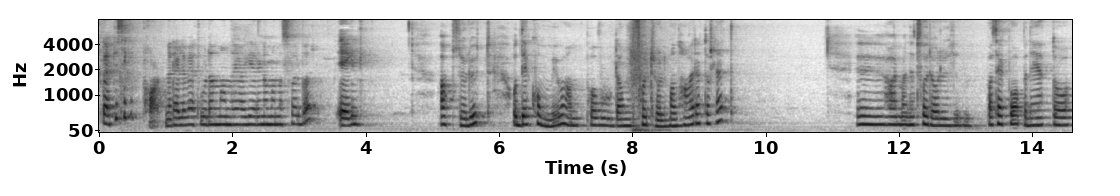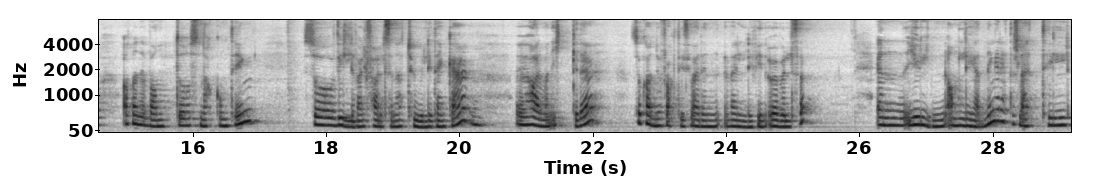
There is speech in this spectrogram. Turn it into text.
Det er ikke sikkert partner heller vet hvordan man reagerer når man er sårbar. Egentlig. Absolutt. Og det kommer jo an på hvordan forhold man har, rett og slett. Uh, har man et forhold basert på åpenhet, og at man er vant til å snakke om ting, så vil det vel falle seg naturlig, tenker jeg. Mm. Eh, har man ikke det, så kan det jo faktisk være en veldig fin øvelse. En gyllen anledning, rett og slett, til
